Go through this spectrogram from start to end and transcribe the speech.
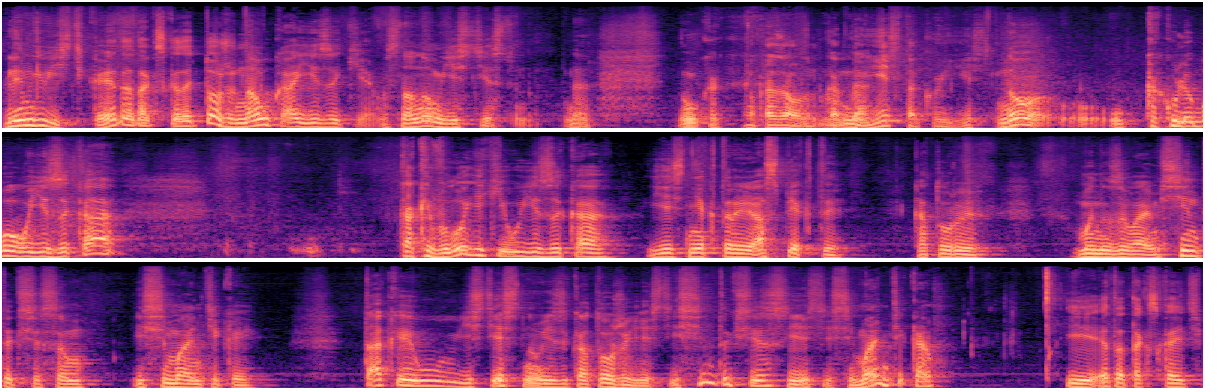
лингвистика – это, так сказать, тоже наука о языке, в основном естественном. Да? Ну, как, Ну, казалось бы, какой Да. есть, такой есть. но, как у любого языка, как и в логике у языка, есть некоторые аспекты, которые мы называем синтаксисом и семантикой. Так и у естественного языка тоже есть и синтаксис, есть и семантика. И это, так сказать,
